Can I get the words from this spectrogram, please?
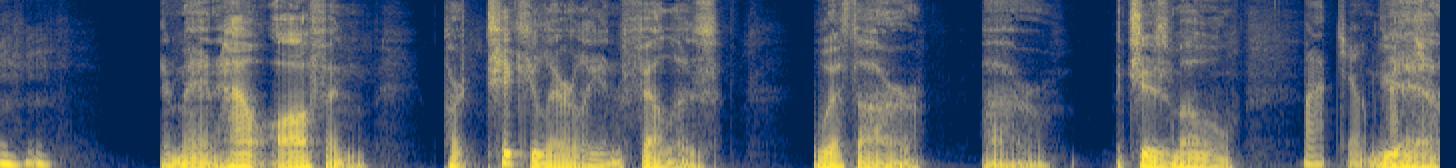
Mm-hmm. And man, how often, particularly in fellas, with our our machismo, Macho. yeah,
